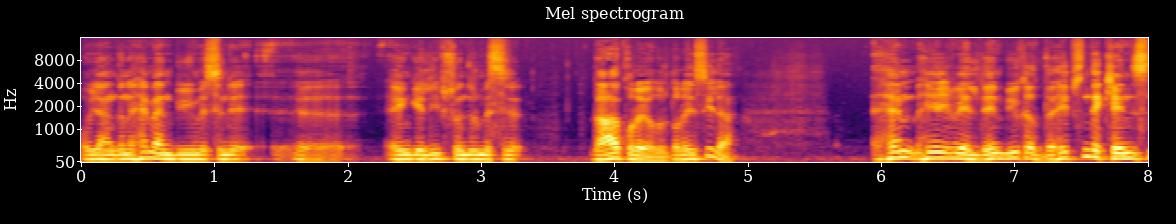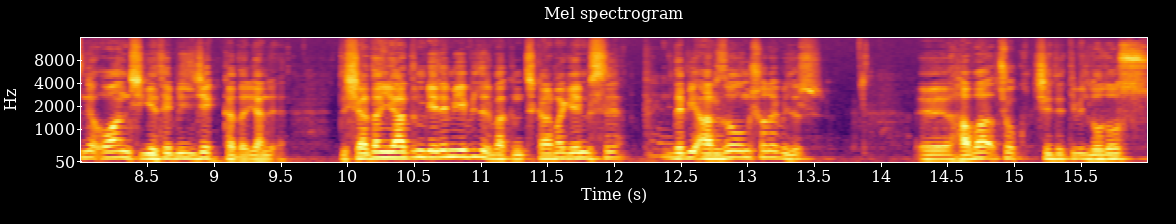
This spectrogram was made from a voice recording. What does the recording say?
o yangını hemen büyümesini e, engelleyip söndürmesi daha kolay olur. Dolayısıyla hem Heybeli'de hem Büyükada'da hepsinde kendisine o an için yetebilecek kadar yani dışarıdan yardım gelemeyebilir. Bakın çıkarma gemisi evet. de bir arıza olmuş olabilir. E, hava çok şiddetli bir lodos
